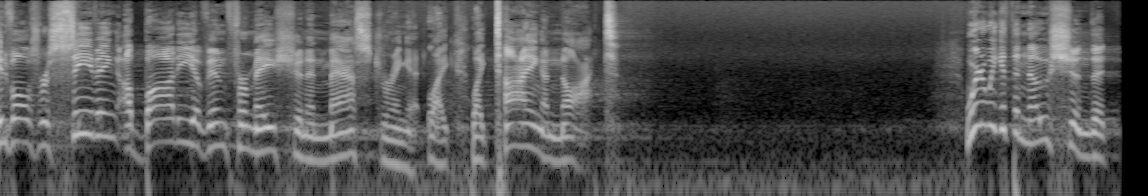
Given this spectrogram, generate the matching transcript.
involves receiving a body of information and mastering it, like, like tying a knot? Where do we get the notion that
